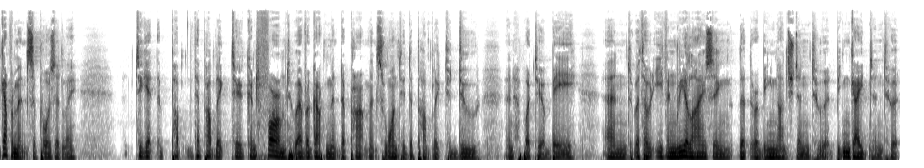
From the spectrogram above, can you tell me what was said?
government, supposedly, to get the, pub- the public to conform to whatever government departments wanted the public to do and what to obey, and without even realizing that they were being nudged into it, being guided into it,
